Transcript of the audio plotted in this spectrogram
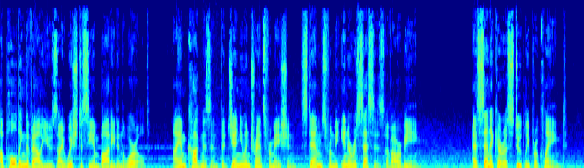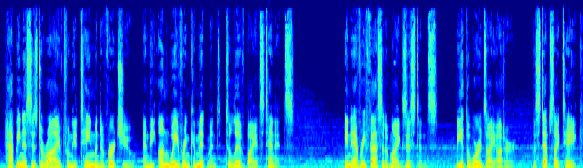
Upholding the values I wish to see embodied in the world, I am cognizant that genuine transformation stems from the inner recesses of our being. As Seneca astutely proclaimed, Happiness is derived from the attainment of virtue and the unwavering commitment to live by its tenets. In every facet of my existence, be it the words I utter, the steps I take,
